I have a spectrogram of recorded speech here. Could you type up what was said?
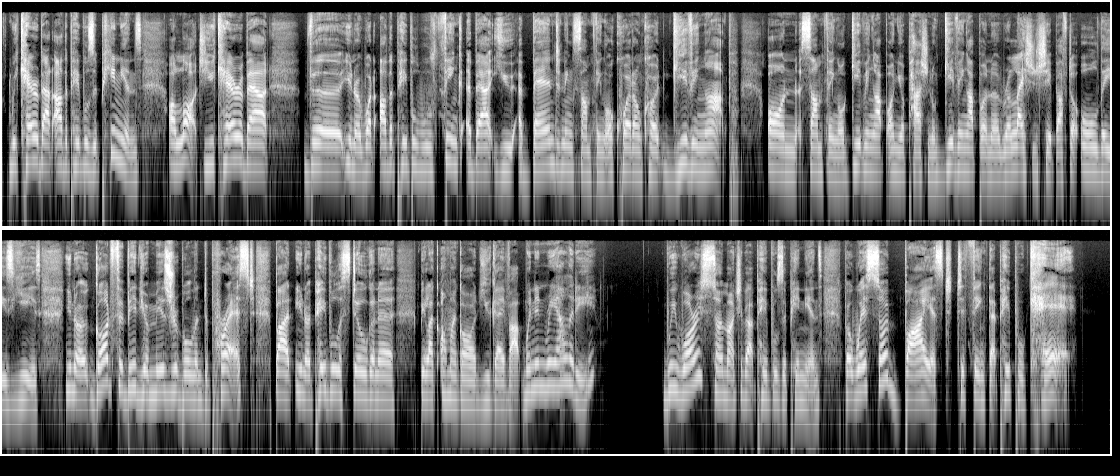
we care about other people's opinions a lot. You care about the, you know, what other people will think about you abandoning something or quote unquote giving up on something or giving up on your passion or giving up on a relationship after all these years. You know, God forbid you're miserable and depressed, but, you know, people are still going to be like, oh my God, you gave up. When in reality, we worry so much about people's opinions, but we're so biased to think that people care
